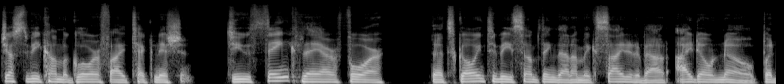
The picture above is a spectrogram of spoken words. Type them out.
just to become a glorified technician. Do you think, therefore, that's going to be something that I'm excited about? I don't know. But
